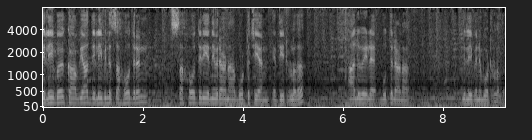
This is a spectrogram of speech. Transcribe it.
ദിലീപ് കാവ്യ ദിലീപിന്റെ സഹോദരൻ സഹോദരി എന്നിവരാണ് വോട്ട് ചെയ്യാൻ എത്തിയിട്ടുള്ളത്. ആലുവയിലെ ബൂത്തിലാണ് ദിലീപിന് വോട്ടുള്ളത്.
